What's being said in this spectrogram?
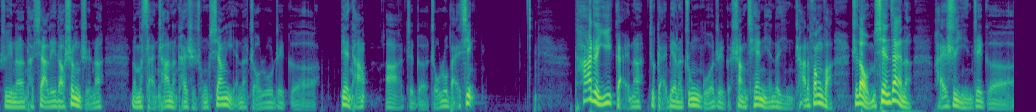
所以呢他下了一道圣旨呢，那么散茶呢开始从乡野呢走入这个殿堂啊，这个走入百姓。他这一改呢，就改变了中国这个上千年的饮茶的方法，直到我们现在呢。还是饮这个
